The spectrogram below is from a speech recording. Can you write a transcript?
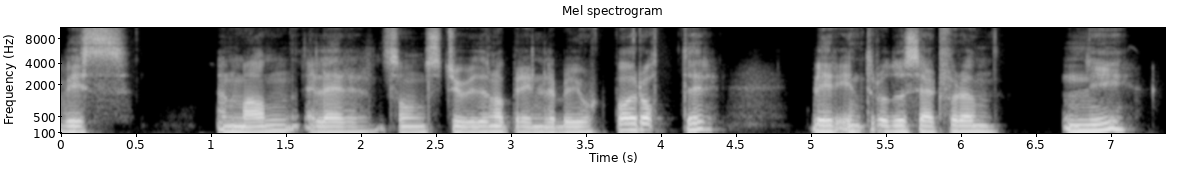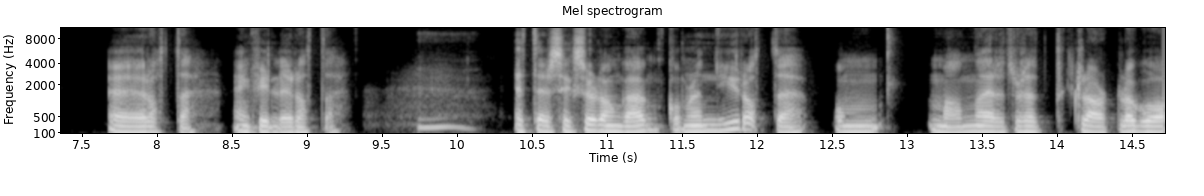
hvis en mann, eller som studien opprinnelig ble gjort på, rotter, blir introdusert for en ny eh, rotte, en kvinnelig rotte. Etter seksuell omgang kommer det en ny rotte, om mannen er rett og slett klar til å gå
